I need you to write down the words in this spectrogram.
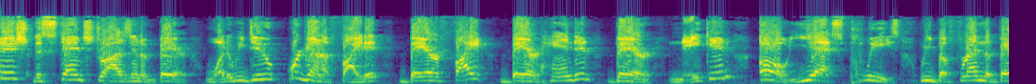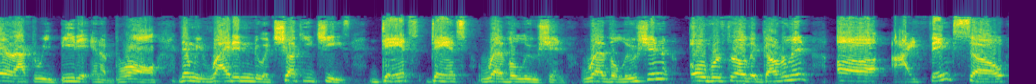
Fish, the stench draws in a bear. What do we do? We're gonna fight it. Bear fight, bare-handed, bear naked. Oh, yes, please. We befriend the bear after we beat it in a brawl. Then we ride it into a Chuck E. Cheese. Dance, dance, revolution. Revolution? Overthrow the government? Uh, I think so.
